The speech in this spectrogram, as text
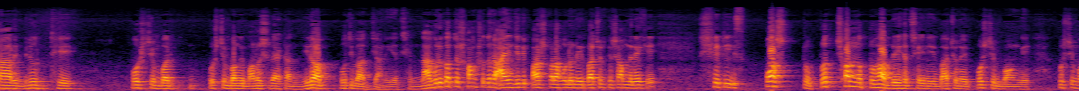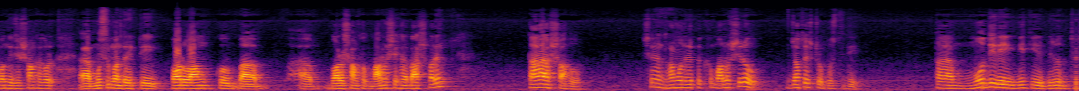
তার বিরুদ্ধে পশ্চিমবঙ্গ পশ্চিমবঙ্গের মানুষেরা একটা নীরব প্রতিবাদ জানিয়েছেন। নাগরিকত্ব সংশোধন আইন যেটি পাশ করা হলো নির্বাচনকে সামনে রেখে, সেটি স্পষ্ট, প্রচ্ছন্ন প্রভাব রেখেছে এই নির্বাচনে পশ্চিমবঙ্গে। পশ্চিমবঙ্গে যে সংখ্যা মুসলমানদের একটি বড় অঙ্ক বা বড় সংখ্যক মানুষ এখানে বাস করেন তারা সহ সেখানে ধর্মনিরপেক্ষ মানুষেরও যথেষ্ট উপস্থিতি। তারা মোদির এই নীতির বিরুদ্ধে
